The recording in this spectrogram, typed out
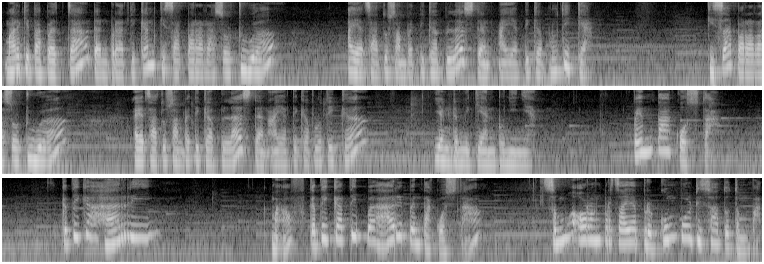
mari kita baca dan perhatikan kisah para rasul 2 ayat 1 sampai 13 dan ayat 33. Kisah para rasul 2 ayat 1 sampai 13 dan ayat 33 yang demikian bunyinya. Pentakosta. Ketika hari maaf, ketika tiba hari Pentakosta, semua orang percaya berkumpul di satu tempat.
